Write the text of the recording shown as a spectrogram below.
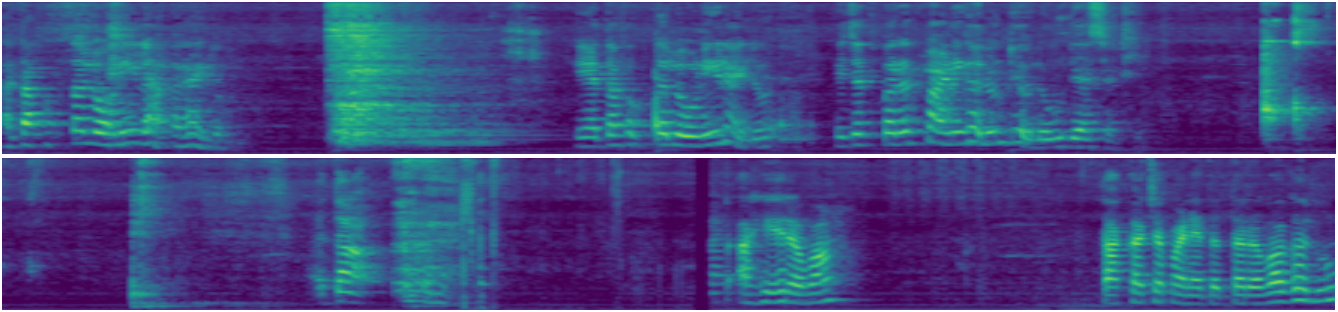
आता फक्त लोणी ला- राहिलं. हे आता फक्त लोणी राहिलं ह्याच्यात परत पाणी घालून ठेवलं उद्यासाठी. आता आहे रवा. ताकाच्या पाण्यात आता रवा घालू.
